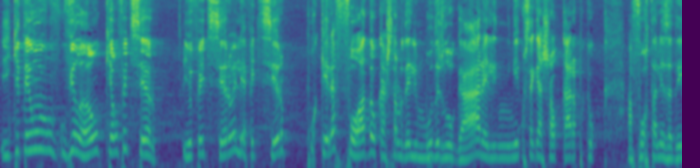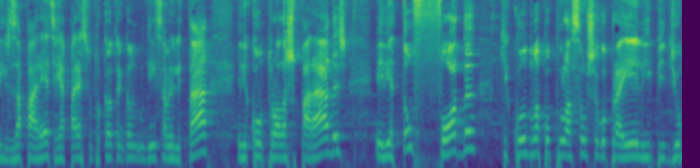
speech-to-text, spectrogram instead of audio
E que tem um vilão que é um feiticeiro. E o feiticeiro, ele é feiticeiro porque ele é foda, o castelo dele muda de lugar, ele ninguém consegue achar o cara porque o- a fortaleza dele desaparece, reaparece em outro canto, então ninguém sabe onde ele tá. Ele controla as paradas, ele é tão foda que quando uma população chegou pra ele e pediu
